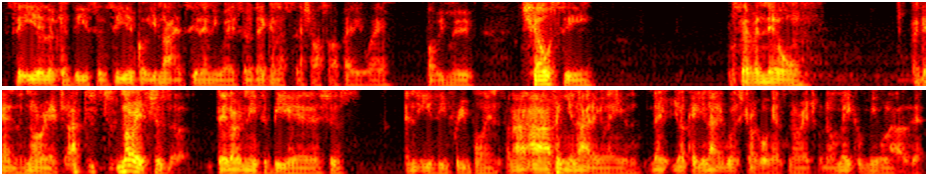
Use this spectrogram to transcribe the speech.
City are looking decent. City have got United soon anyway, so they're going to sesh us up anyway. But we move. Chelsea, 7 0 against Norwich. I just, Norwich just, they don't need to be here. It's just an easy three points. And I, I think United are going to even, okay, United won't struggle against Norwich, but they'll make a meal out of it.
